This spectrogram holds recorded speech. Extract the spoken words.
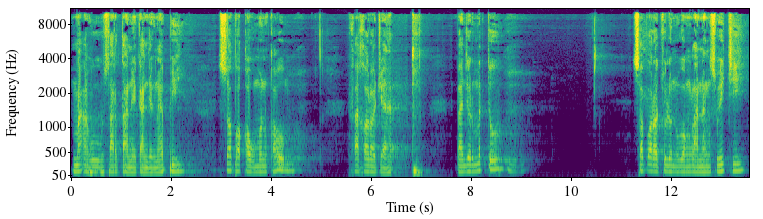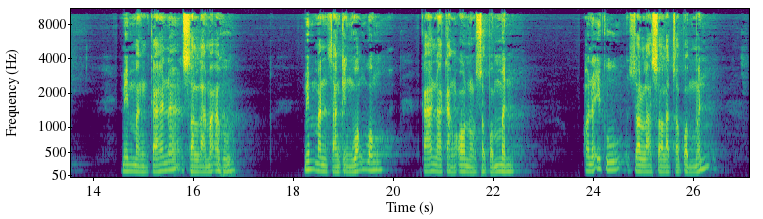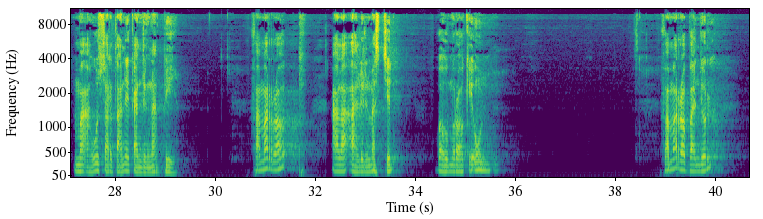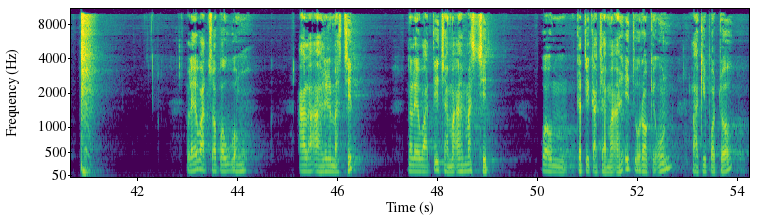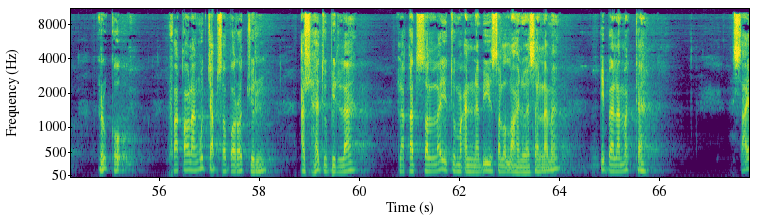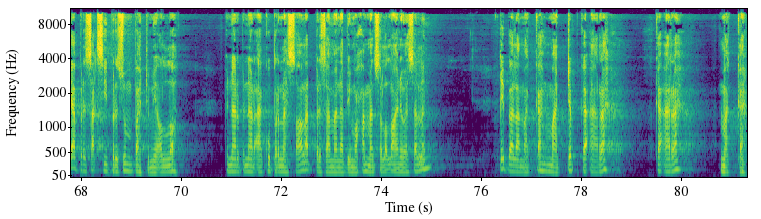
Ma'ahu sartane kanjeng Nabi. Sopo kaumun kaum. Fakhoroja. Banjur metu. Sopo rojulun wong lanang suici. Memang kana sallama'ahu mimman saking wong-wong kana kang ana sapa men ana iku salat salat sapa men ma'hu sartane Kanjeng Nabi famarra ala ahli masjid wa hum rakiun famarra banjur lewat sapa wong ala ahli masjid ngelewati jamaah masjid. Wahum ketika jamaah itu rokiun lagi podo ruku. Faqala ngucap sapa rajul ashadu billah laqad sallaitu ma'an nabi sallallahu alaihi wasallam qibala Makkah. Saya bersaksi bersumpah demi Allah benar-benar aku pernah salat bersama Nabi Muhammad sallallahu alaihi wasallam qibala Makkah madep ke arah ke arah Makkah.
